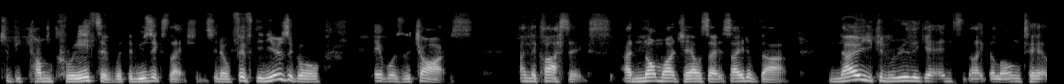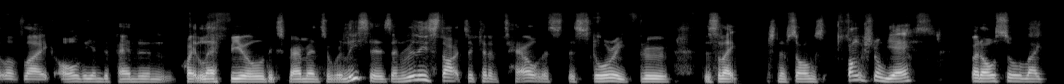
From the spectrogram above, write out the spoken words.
to become creative with the music selections. You know, 15 years ago, it was the charts and the classics, and not much else outside of that now you can really get into like the long tail of like all the independent quite left field experimental releases and really start to kind of tell this this story through the selection of songs. Functional yes but also like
